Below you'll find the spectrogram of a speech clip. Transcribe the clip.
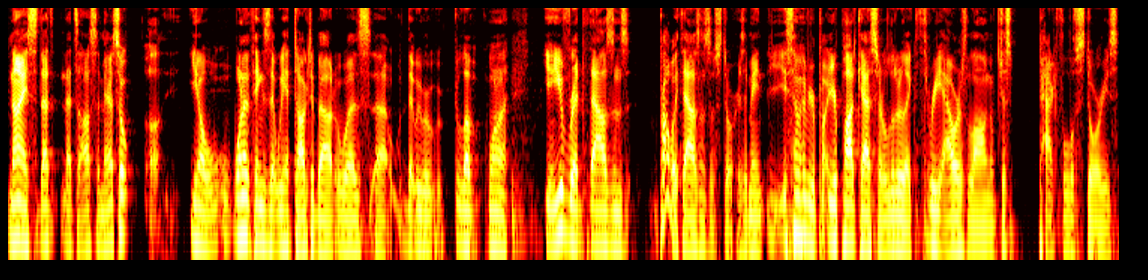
Nice. That's that's awesome, man. So uh, you know, one of the things that we had talked about was uh, that we were love want to. You know, you've read thousands probably thousands of stories. I mean, some of your your podcasts are literally like three hours long of just packed full of stories.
